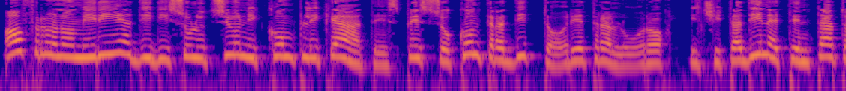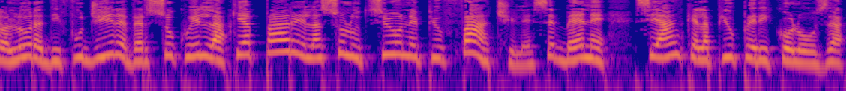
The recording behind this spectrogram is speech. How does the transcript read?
offrono miriadi di soluzioni complicate e spesso contraddittorie tra loro. Il cittadino è tentato cercato allora di fuggire verso quella che appare la soluzione più facile, sebbene sia anche la più pericolosa,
